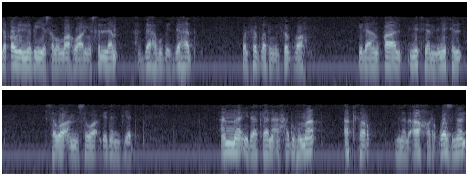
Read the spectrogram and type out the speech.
لقول النبي صلى الله عليه وسلم الذهب بالذهب والفضة بالفضة إلى أن قال مثلا بمثل سواء بسواء يدا بيد. أما إذا كان أحدهما أكثر من الآخر وزنا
